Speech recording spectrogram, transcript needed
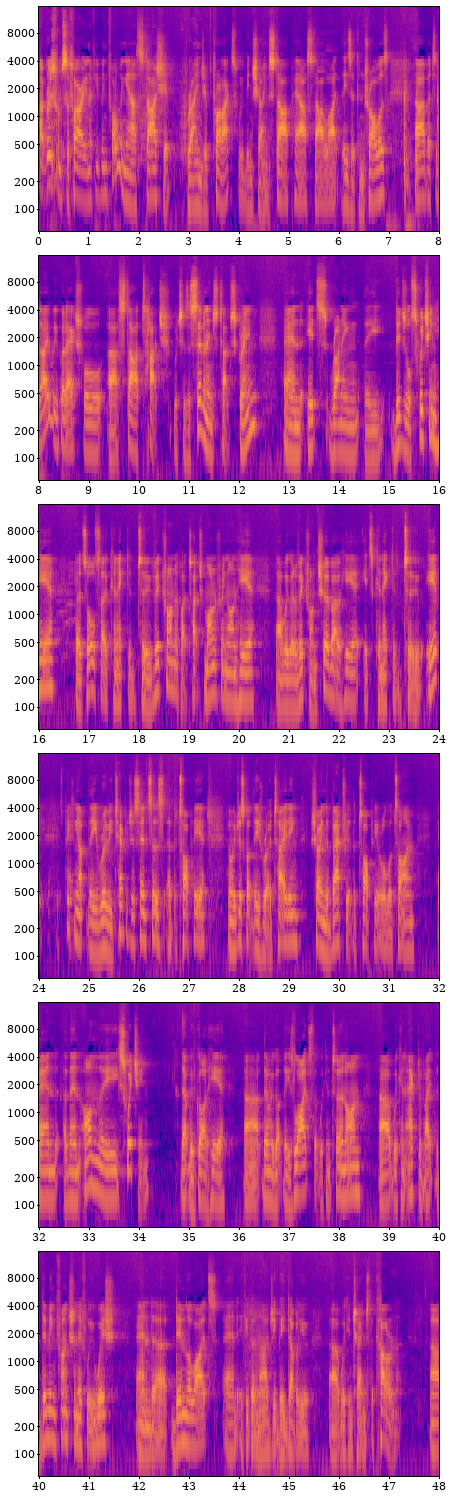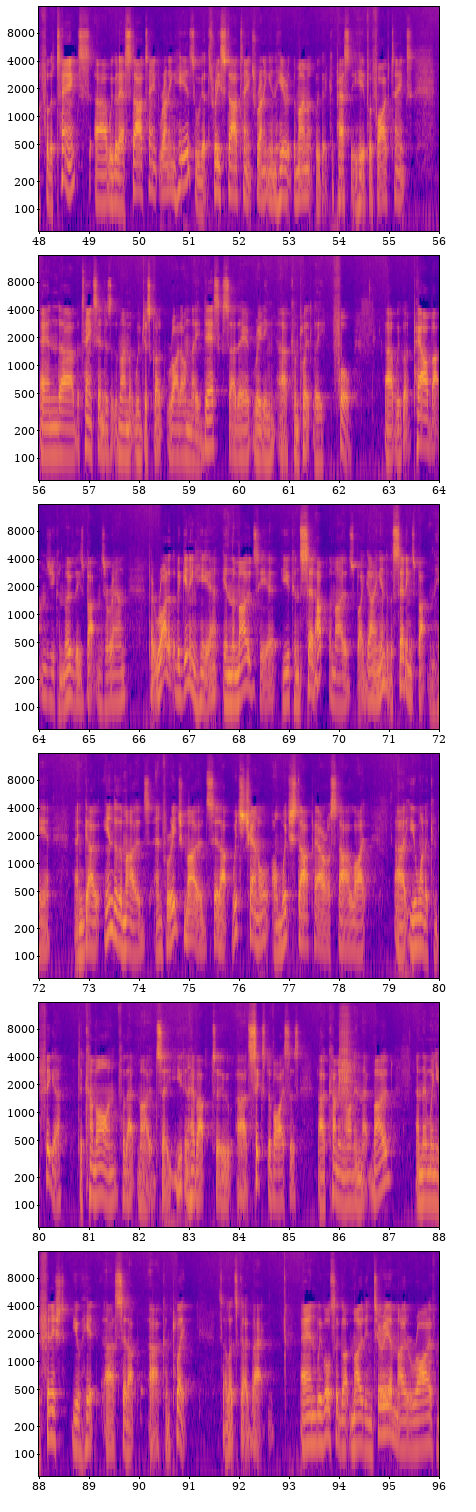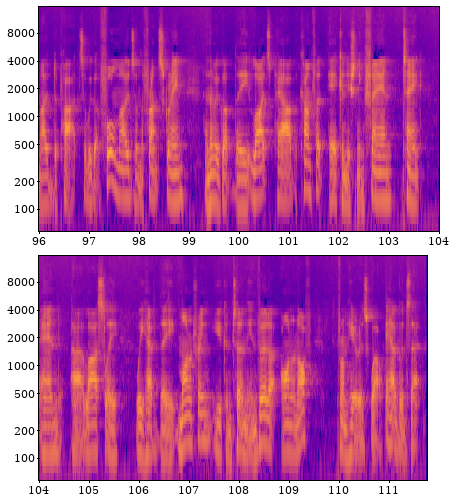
Hi, Bruce from Safiery, and if you've been following our Starship range of products, we've been showing Star Power, Starlight, these are controllers, uh, but today we've got actual uh, Star Touch, which is a 7-inch touch screen, and it's running the digital switching here, but it's also connected to Victron. If I touch monitoring on here, uh, we've got a Victron Cerbo here, it's connected to it. It's picking up the Ruuvi temperature sensors at the top here, and we've just got these rotating, showing the battery at the top here all the time. And, and then on the switching that we've got here, uh, then we've got these lights that we can turn on. Uh, we can activate the dimming function if we wish and uh, dim the lights. And if you've got an RGBW, uh, we can change the color in it. Uh, for the tanks, uh, we've got our star tank running here. So we've got three star tanks running in here at the moment. We've got capacity here for five tanks. And uh, the tank sensors at the moment, we've just got right on the desk, so they're reading uh, completely full. Uh, we've got power buttons, you can move these buttons around. But right at the beginning here, in the modes here, you can set up the modes by going into the settings button here and go into the modes and for each mode set up which channel on which star power or star light uh, you want to configure to come on for that mode. So you can have up to uh, six devices uh, coming on in that mode and then when you're finished you hit uh, setup uh, complete. So let's go back. And we've also got mode interior, mode arrive, mode depart. So we've got four modes on the front screen and then we've got the lights, power, the comfort, air conditioning, fan, tank, and uh, lastly, we have the monitoring. You can turn the inverter on and off from here as well. How good's that?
